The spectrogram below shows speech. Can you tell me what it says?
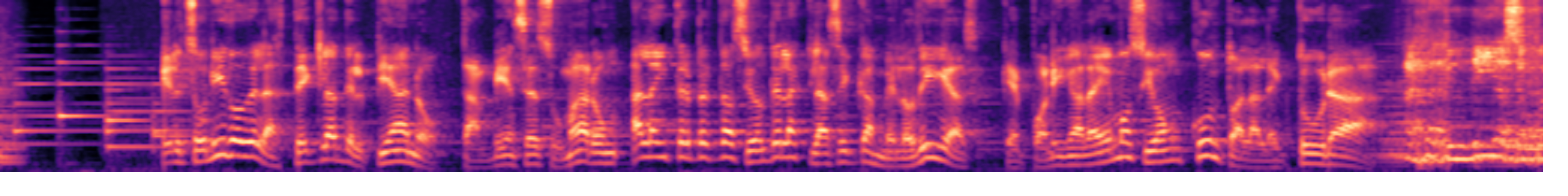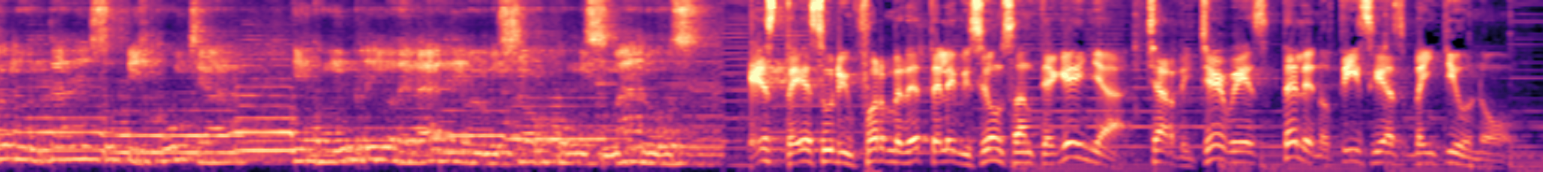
El sonido de las teclas del piano también se sumaron a la interpretación de las clásicas melodías que ponían la emoción junto a la lectura. Hasta que un día se fue a montar en su piscucha y con un río de lágrimas besó con mis manos. Este es un informe de televisión santiagueña. Charlie Chévez, Telenoticias 21.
